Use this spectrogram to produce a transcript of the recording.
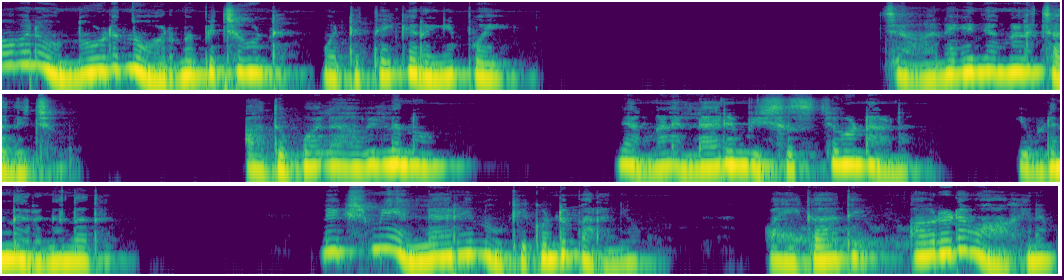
അവൻ ഒന്നുകൂടെ ഓർമ്മിപ്പിച്ചുകൊണ്ട് മുറ്റത്തേക്ക് ഇറങ്ങിപ്പോയി. ജാനകി ഞങ്ങളെ ചതിച്ചു. അതുപോലെ ആവില്ലെന്നോ ഞങ്ങളെല്ലാവരും വിശ്വസിച്ചുകൊണ്ടാണ് ഇവിടെ നിറങ്ങുന്നത് ലക്ഷ്മി എല്ലാവരെയും നോക്കിക്കൊണ്ട് പറഞ്ഞു വൈകാതെ അവരുടെ വാഹനം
